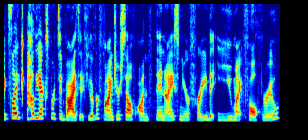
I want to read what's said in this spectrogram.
It's like how the experts advise that if you ever find yourself on thin ice and you're afraid that you might fall through,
